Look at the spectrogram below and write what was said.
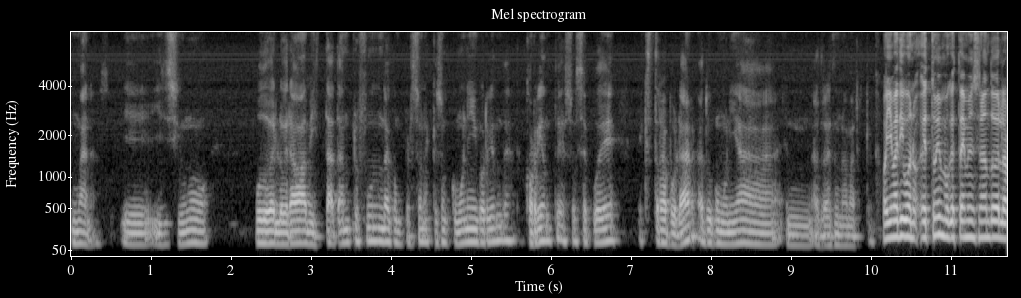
humanas. Y, y si uno pudo haber logrado amistad tan profunda con personas que son comunes y corrientes, corrientes eso se puede extrapolar a tu comunidad a través de una marca. Oye, Mati, bueno, esto mismo que estás mencionando de,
